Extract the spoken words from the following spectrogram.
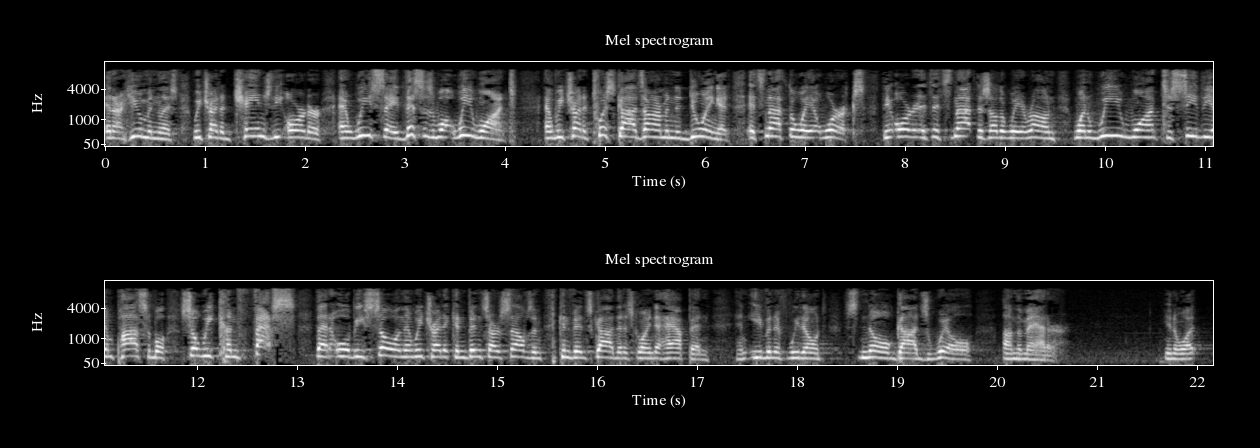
in our humanness. We try to change the order and we say, this is what we want. And we try to twist God's arm into doing it. It's not the way it works. The order, it's not this other way around. When we want to see the impossible, so we confess that it will be so, and then we try to convince ourselves and convince God that it's going to happen. And even if we don't know God's will on the matter. You know what?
